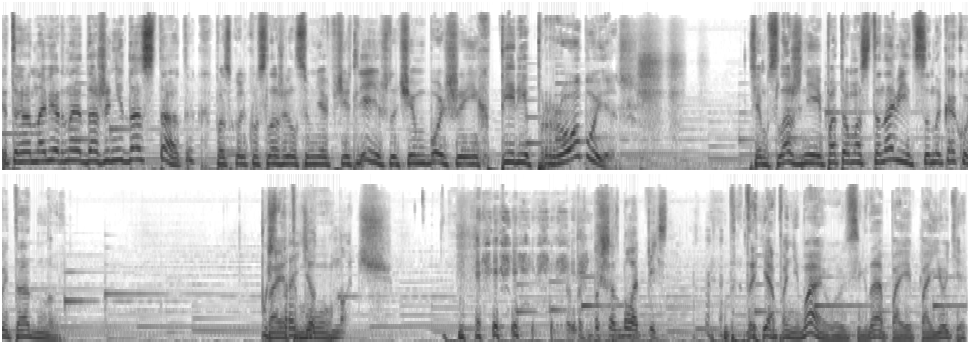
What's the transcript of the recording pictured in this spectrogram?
Это, наверное, даже недостаток, поскольку сложилось у меня впечатление, что чем больше их перепробуешь, тем сложнее потом остановиться на какой-то одной. Пусть Поэтому- пройдет ночь. Сейчас была песня. Это я понимаю, вы всегда пое- поете.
